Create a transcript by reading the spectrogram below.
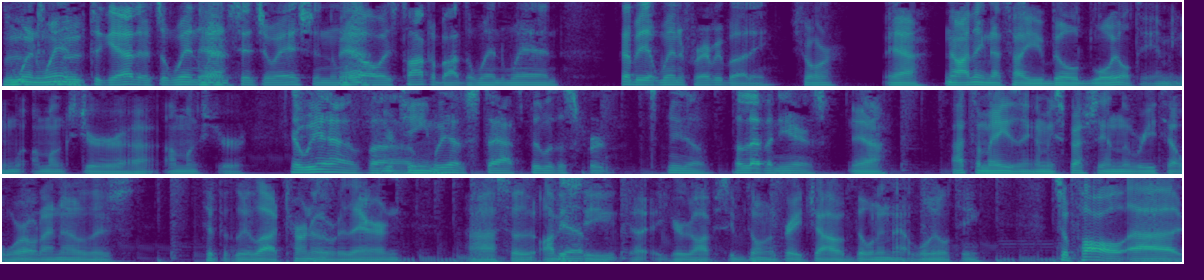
move, Win-win. move together it's a win-win Yeah. situation and we always talk about the win-win it's got to be a win for everybody Sure. Yeah. No, I think that's how you build loyalty. I mean, amongst your uh, amongst your yeah we have uh, team. we have stats been with us for you know 11 years yeah, that's amazing. I mean, especially in the retail world, I know there's typically a lot of turnover there, and uh, so obviously uh, you're obviously doing a great job of building that loyalty. So, Paul, uh,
